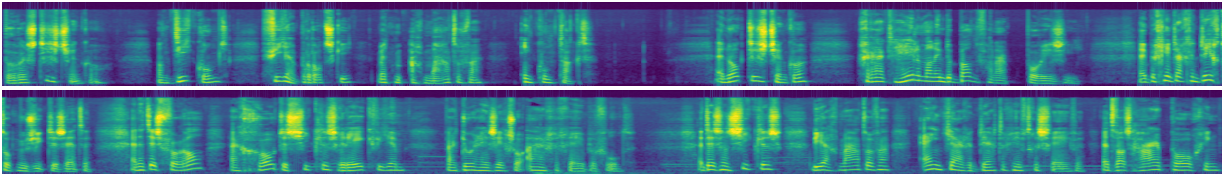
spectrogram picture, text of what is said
Boris Tischenko. Want die komt via Brodsky met Achmatova in contact. En ook Tischenko geraakt helemaal in de band van haar poëzie. Hij begint haar gedicht op muziek te zetten. En het is vooral haar grote cyclus Requiem waardoor hij zich zo aangegrepen voelt. Het is een cyclus die Achmatova eind jaren dertig heeft geschreven. Het was haar poging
